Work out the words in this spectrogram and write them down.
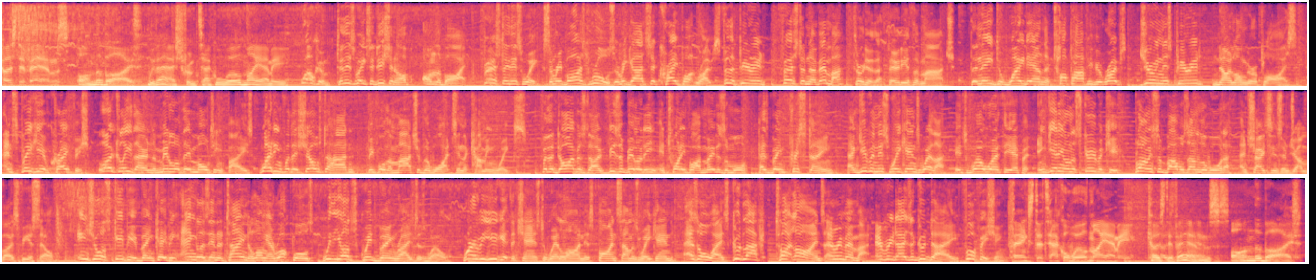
Coast FM's On the Bite with Ash from Tackle World Miami. Welcome to this week's edition of On the Bite. Firstly, this week, some revised rules in regards to craypot ropes for the period 1st of November through to the 30th of March. The need to weigh down the top half of your ropes during this period no longer applies. And speaking of crayfish, locally they're in the middle of their molting phase, waiting for their shells to harden before the march of the whites in the coming weeks. For the divers, though, visibility in 25 metres or more has been pristine, and given this weekend's weather, it's well worth the effort in getting on the scuba kit, blowing some bubbles under the water, and chasing some jumbos for yourself. Inshore Skippy have been keeping anglers entertained along our rock walls, with the odd squid being raised as well. Wherever you get the chance to wet a line this fine summer's weekend, as always, good luck, tight lines, and remember, every day's a good day for fishing. Thanks to Tackle World Miami. Coast, Coast FM's On the Bite.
